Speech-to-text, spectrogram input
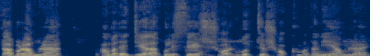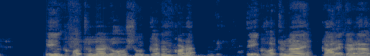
তারপর আমরা আমাদের জেলা পুলিশের সর্বোচ্চ সক্ষমতা নিয়ে আমরা এই ঘটনার রহস্য উদ্ঘাটন করা। এই ঘটনায় কারা কারা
